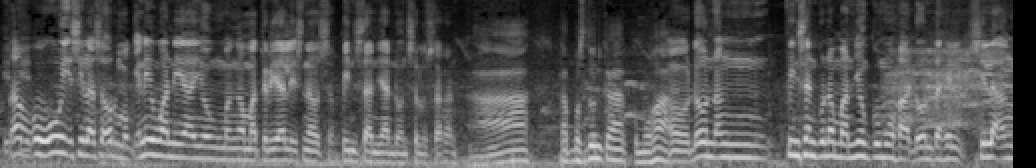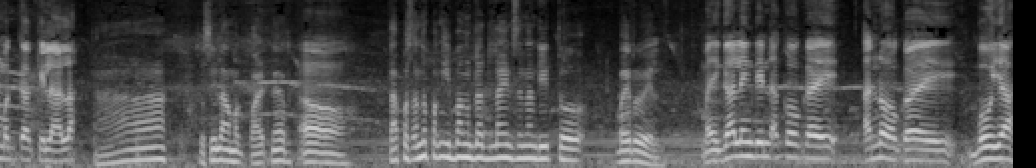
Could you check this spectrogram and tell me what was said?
i- Ah, uuwi sila sa Ormoc. Iniwan niya yung mga materialis na sa pinsan niya doon sa Lusaran. ah, tapos doon ka kumuha. Oh, doon ang pinsan ko naman yung kumuha doon dahil sila ang magkakilala. Ah, so sila ang magpartner. Oo. Tapos ano pang ibang bloodlines na nandito, Byroel? May galing din ako kay ano kay Buya,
